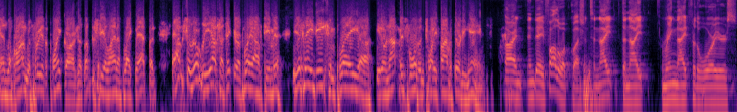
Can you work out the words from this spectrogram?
and LeBron with three of the point guards. I'd love to see a lineup like that. But absolutely, yes, I think they're a playoff team. If, if AD can play, uh, you know, not miss more than 25 or 30 games. All right. And Dave, follow up question. Tonight, the night, ring night for the Warriors.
